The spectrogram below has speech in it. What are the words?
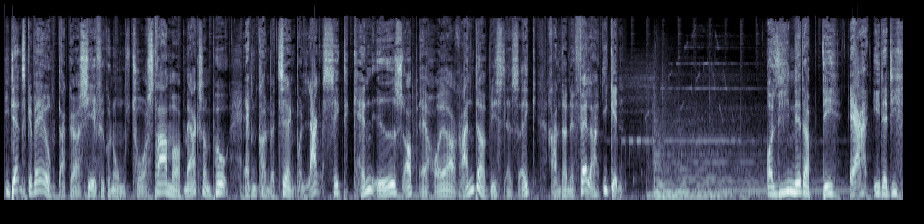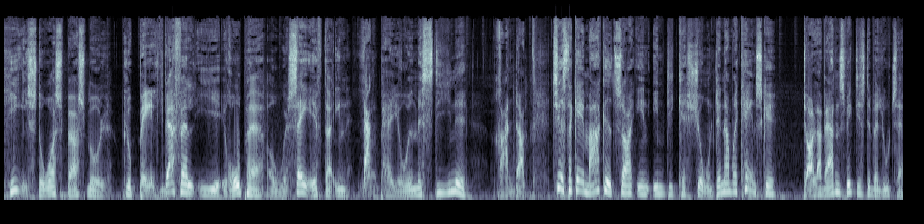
I Dansk Erhverv, der gør cheføkonom Thor Strammer opmærksom på, at en konvertering på lang sigt kan ædes op af højere renter, hvis altså ikke renterne falder igen. Og lige netop det er et af de helt store spørgsmål globalt, i hvert fald i Europa og USA efter en lang periode med stigende renter. Tirsdag gav markedet så en indikation. Den amerikanske dollar, verdens vigtigste valuta,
